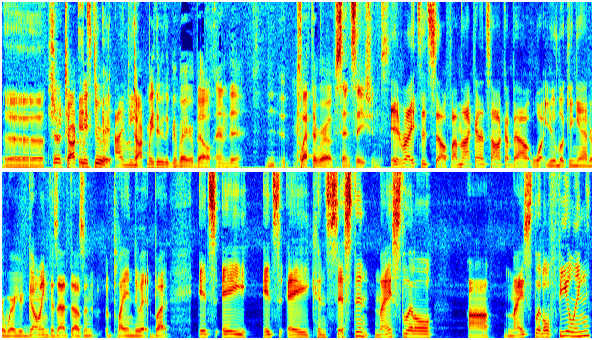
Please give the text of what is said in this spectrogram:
Uh, Sure, talk me through it. I mean- talk me through the conveyor belt and the plethora of sensations. it writes itself. I'm not going to talk about what you're looking at or where you're going because that doesn't play into it. But it's a it's a consistent, nice little, uh, nice little feeling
